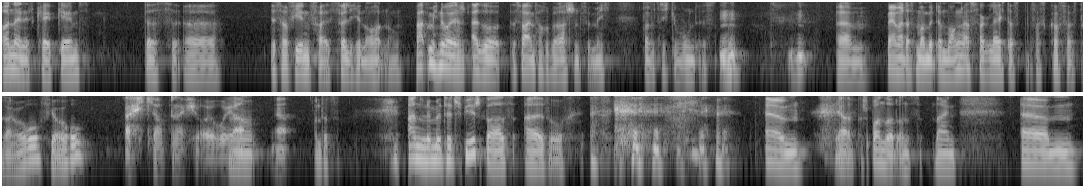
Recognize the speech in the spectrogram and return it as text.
Online-Escape-Games, das äh, ist auf jeden Fall völlig in Ordnung. Hat mich nur, also es war einfach überraschend für mich, weil es sich gewohnt ist. Mhm. Mhm. Ähm, wenn man das mal mit Among Us vergleicht, das, was kostet das? 3 Euro? 4 Euro? Ich glaube 3, 4 Euro, ja. ja. ja. Und das Unlimited Spielspaß, also. ähm, ja, sponsert uns. Nein. Ähm,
